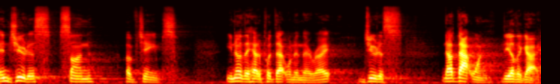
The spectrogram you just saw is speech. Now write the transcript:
and Judas, son of James. You know they had to put that one in there, right? Judas. Not that one, the other guy.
